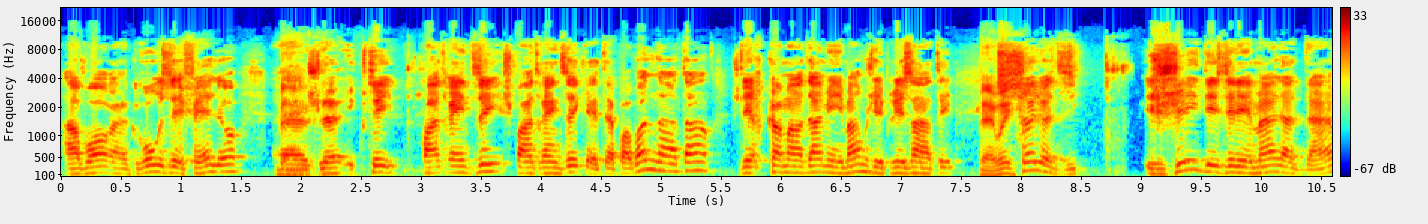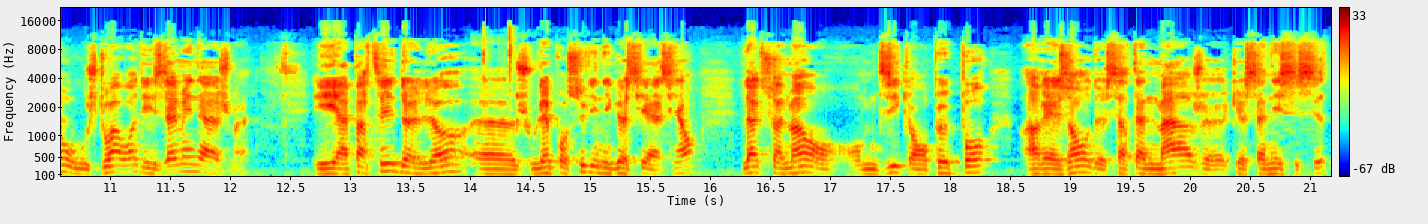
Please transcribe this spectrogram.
avoir un gros effet. Là. Euh, ben, je le, écoutez, je suis pas en train de dire, je suis pas en train de dire qu'elle était pas bonne l'entente. Je l'ai recommandé à mes membres, je l'ai présenté. Ben oui. Cela dit, j'ai des éléments là-dedans où je dois avoir des aménagements Et à partir de là, euh, je voulais poursuivre les négociations. Là, actuellement, on, me dit qu'on peut pas en raison de certaines marges euh, que ça nécessite.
